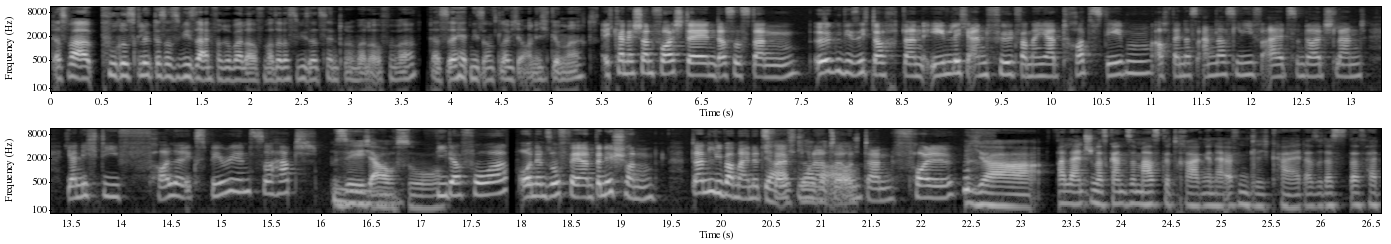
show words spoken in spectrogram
Das war pures Glück, dass das Visa einfach überlaufen war, also das Visa-Zentrum überlaufen war. Das äh, hätten die sonst, glaube ich, auch nicht gemacht. Ich kann mir schon vorstellen, dass es dann irgendwie sich doch dann ähnlich anfühlt, weil man ja trotzdem, auch wenn das anders lief als in Deutschland, ja nicht die volle Experience so hat Sehe ich auch so. wie davor. Und insofern bin ich schon dann lieber meine Ja, zwölf glaube Monate auch. und dann voll. Ja, allein schon das ganze Maske tragen in der Öffentlichkeit. Also das, das hat,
